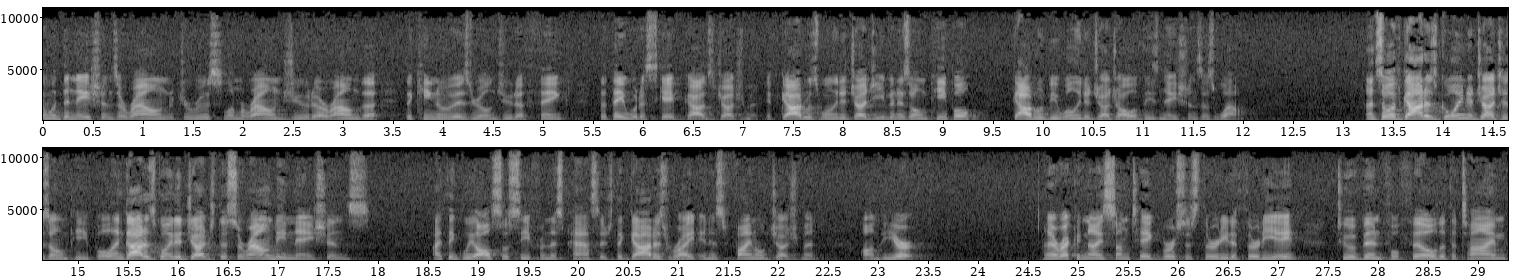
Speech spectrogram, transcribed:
would the nations around Jerusalem, around Judah, around the, the kingdom of Israel and Judah think that they would escape God's judgment? If God was willing to judge even his own people, God would be willing to judge all of these nations as well. And so, if God is going to judge his own people, and God is going to judge the surrounding nations, I think we also see from this passage that God is right in his final judgment on the earth. And I recognize some take verses 30 to 38 to have been fulfilled at the time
